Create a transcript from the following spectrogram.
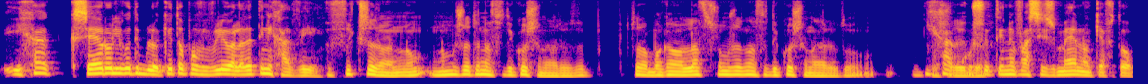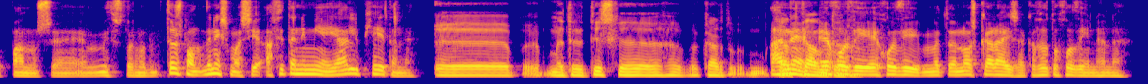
είχα, ξέρω λίγο την πλοκή του από βιβλίο, αλλά δεν την είχα δει. Δεν ξέρω, νομίζω ότι είναι αυθεντικό σενάριο. Τώρα, αν κάνω λάθος, νομίζω ότι είναι αυθεντικό σενάριο του. Είχα ακούσει ότι είναι βασισμένο και αυτό πάνω σε μύθος του Τέλος πάντων, δεν έχει σημασία. Αυτή ήταν η μία. Η άλλη ποια ήταν. Ε, Μετρητής κάρτου. Α, ναι, έχω δει, έχω δει. Με τον Όσκαρ Άιζακ. Αυτό το έχω δει, ναι. ναι.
